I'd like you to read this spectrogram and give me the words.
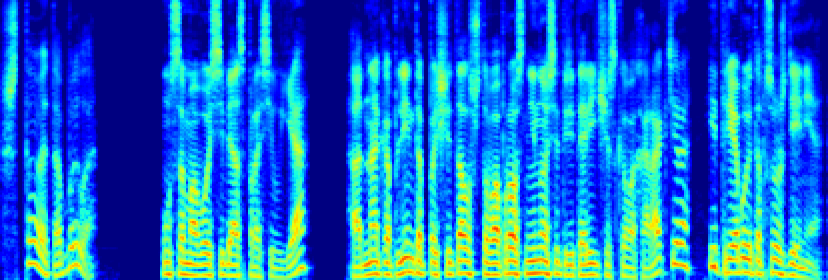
«Что это было?» У самого себя спросил я, однако Плинта посчитал, что вопрос не носит риторического характера и требует обсуждения.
